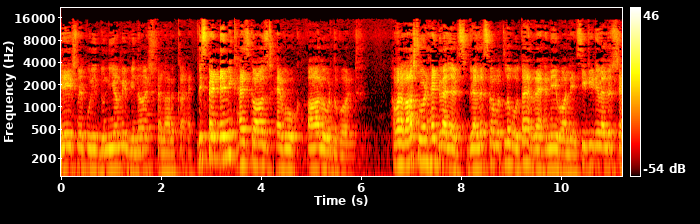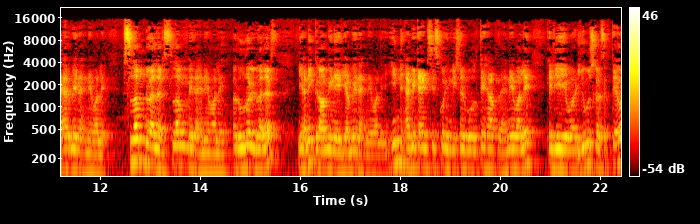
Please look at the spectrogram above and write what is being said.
देश में, पूरी दुनिया में विनाश फैला रखा है। This pandemic has caused havoc all over the world हमारा लास्ट वर्ड है ड्वेलर्स ड्वेलर्स का मतलब होता है रहने वाले। सिटी ड्वेलर्स शहर में रहने वाले। स्लम ड्वेलर्स स्लम में रहने वाले। रूरल ड्वेलर्स यानी ग्रामीण एरिया में रहने वाले। इन हैबिटेंट्स इसको इंग्लिश में बोलते हैं आप रहने वाले के लिए ये वर्ड यूज़ कर सकते हो।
